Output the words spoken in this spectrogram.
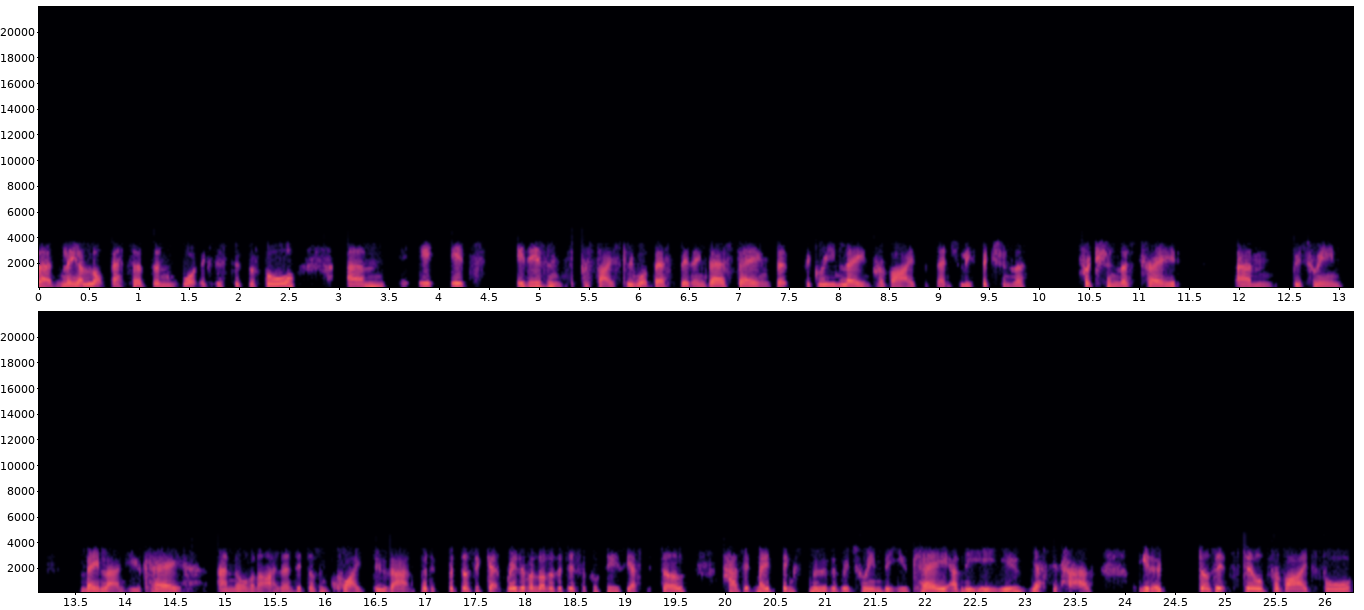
certainly a lot better than what existed before. Um, it, it's it isn't precisely what they're spinning. They're saying that the green lane provides essentially frictionless, frictionless trade um, between mainland UK and Northern Ireland. It doesn't quite do that, but but does it get rid of a lot of the difficulties? Yes, it does. Has it made things smoother between the UK and the EU? Yes, it has. You know, does it still provide for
